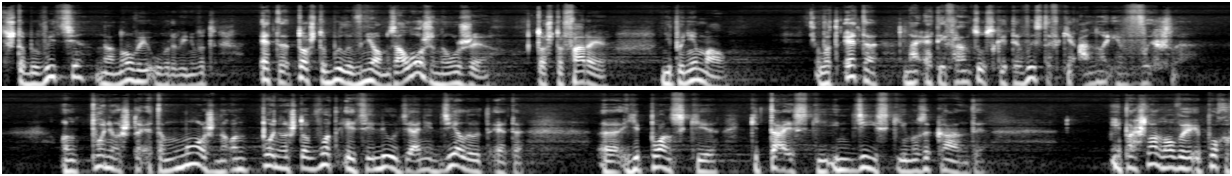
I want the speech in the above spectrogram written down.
чтобы выйти на новый уровень. Вот это то, что было в нем заложено уже, то, что Фаре не понимал, вот это на этой французской-то выставке оно и вышло. Он понял, что это можно, он понял, что вот эти люди, они делают это. Э, японские, китайские, индийские музыканты. И пошла новая эпоха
